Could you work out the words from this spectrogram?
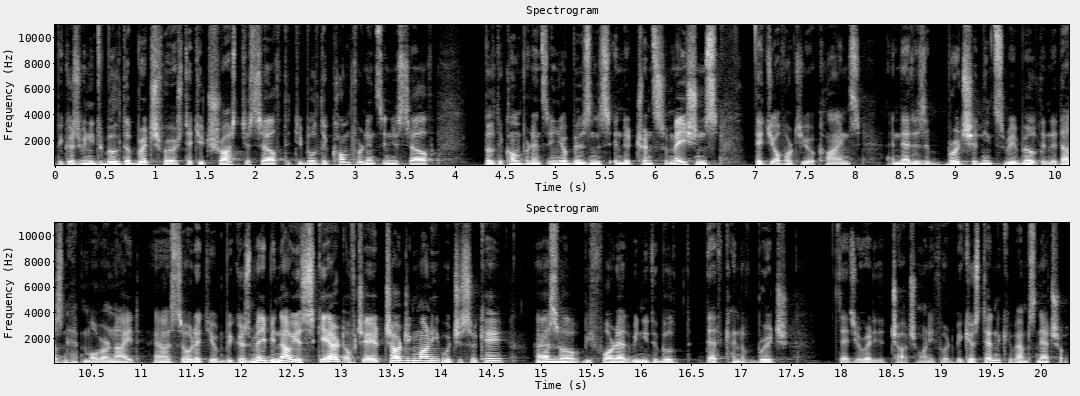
because we need to build the bridge first that you trust yourself, that you build the confidence in yourself, build the confidence in your business, in the transformations that you offer to your clients. And that is a bridge that needs to be built and it doesn't happen overnight. Uh, so that you, because maybe now you're scared of cha- charging money, which is okay. Uh, So before that, we need to build that kind of bridge that you're ready to charge money for it because then it becomes natural.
